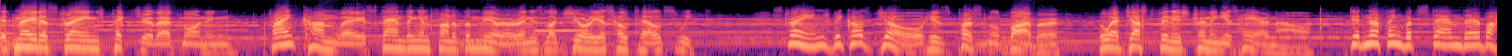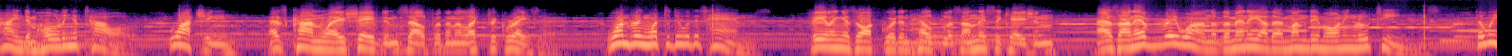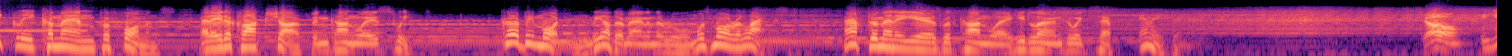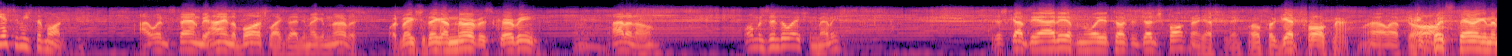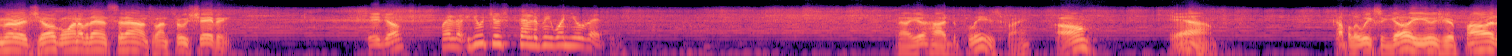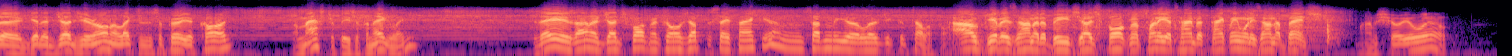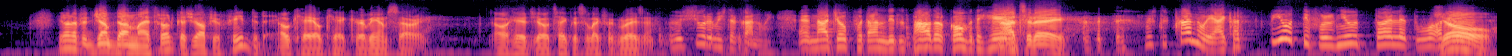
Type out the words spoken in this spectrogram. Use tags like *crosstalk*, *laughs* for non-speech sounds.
It made a strange picture that morning. Frank Conway standing in front of the mirror in his luxurious hotel suite. Strange because Joe, his personal barber, who had just finished trimming his hair now, did nothing but stand there behind him holding a towel, watching as Conway shaved himself with an electric razor, wondering what to do with his hands, feeling as awkward and helpless on this occasion as on every one of the many other Monday morning routines. The weekly command performance at 8 o'clock sharp in Conway's suite. Kirby Morton, the other man in the room, was more relaxed. After many years with Conway, he'd learned to accept anything. Joe, Yes, Mr. Morton. I wouldn't stand behind the boss like that. You make him nervous. What makes you think I'm nervous, Kirby? I don't know. Woman's intuition, maybe. Just got the idea from the way you talked to Judge Faulkner yesterday. Well, forget Faulkner. Well, after And all. quit staring in the mirror, Joe. Go on over there and sit down until I'm through shaving. See, Joe? Well, uh, you just tell me when you're ready. Well, you're hard to please, Frank. Oh? Yeah. A couple of weeks ago, you used your power to get a judge of your own elected to Superior Court. A masterpiece of finagling. Today, His Honor Judge Faulkner calls you up to say thank you, and suddenly you're allergic to telephone. I'll give his honor to be Judge Faulkner plenty of time to thank me when he's on the bench. I'm sure you will. You don't have to jump down my throat because you're off your feed today. Okay, okay, Kirby, I'm sorry. Oh, here, Joe, take this electric razor. Uh, sure, Mr. Conway. Uh, now, Joe, put on a little powder, comb the hair. Not today. Uh, But, uh, Mr. Conway, I got beautiful new toilet water. Joe.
